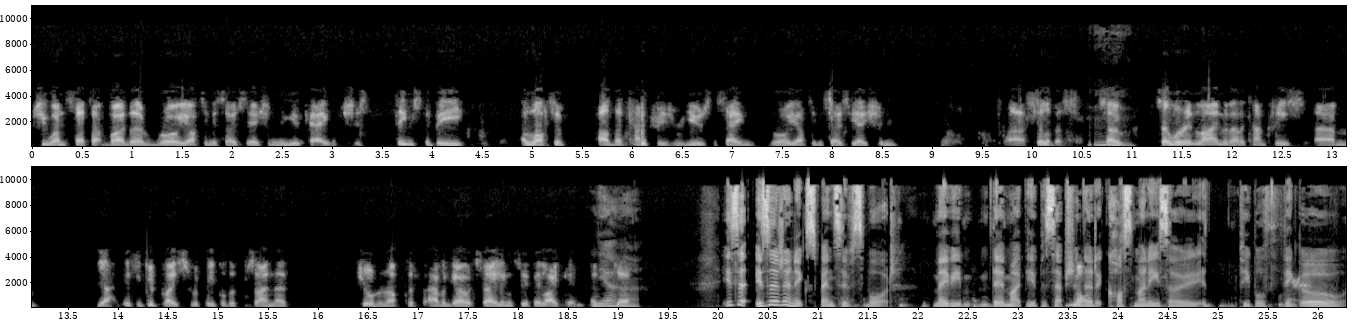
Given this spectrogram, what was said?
She once set up by the Royal Yachting Association in the UK, which is, seems to be a lot of other countries use the same Royal Yachting Association uh, syllabus. Mm. So, so we're in line with other countries. Um, yeah, it's a good place for people to sign their children up to have a go at sailing and see if they like it. And, yeah. Uh, is it is it an expensive sport? Maybe there might be a perception not, that it costs money, so it, people think, oh,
